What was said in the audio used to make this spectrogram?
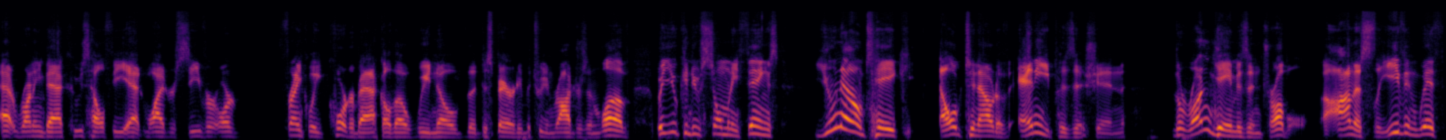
at running back, who's healthy at wide receiver, or frankly, quarterback, although we know the disparity between Rodgers and Love. But you can do so many things. You now take Elgton out of any position the run game is in trouble. Honestly, even with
